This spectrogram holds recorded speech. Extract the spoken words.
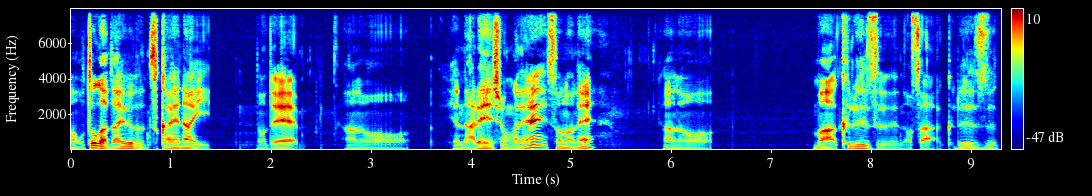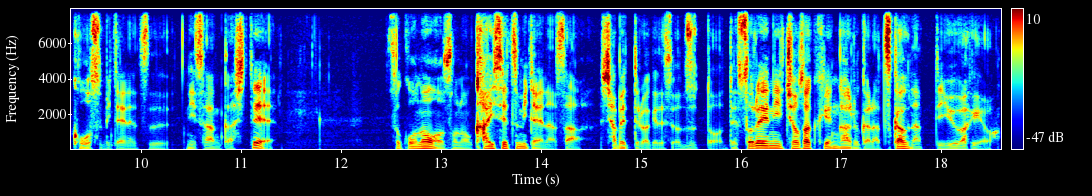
まあ、音が大部分使えないので、あの、ナレーションがね、そのね、あの、まあ、クルーズのさ、クルーズコースみたいなやつに参加して、そこのその解説みたいなさ、喋ってるわけですよ、ずっと。で、それに著作権があるから使うなっていうわけよ。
